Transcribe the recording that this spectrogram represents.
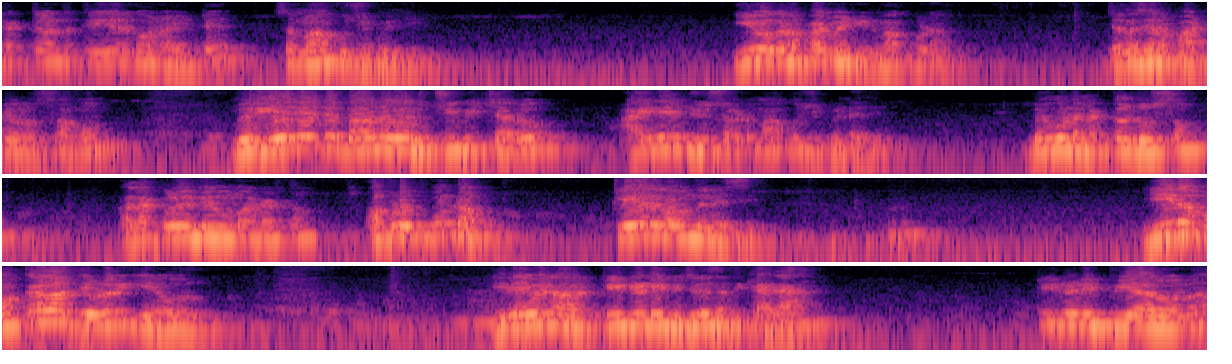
లెక్కలంతా క్లియర్గా ఉన్నాయంటే సార్ మాకు చూపిండి ఈఓ గారు అపాయింట్మెంట్ ఇవ్వండి మాకు కూడా. జనసేన పార్టీ వస్తాము. మీరు ఏదైతే భాను గారు చూపించారో ఆయన ఏం చూశాడో మాకు చూపిండి అది. మేము కూడా లెక్కలు చూస్తాం. ఆ లెక్కలో మేము మాట్లాడతాం. అప్పుడు ఒప్పుకుంటాం. క్లియర్గా ఉందనేసి ఈయన వకాలా తీయడానికి ఈయన ఎవరు? ఇదేమైనా టీటీడీ బిజినెస్ అధికారా టీటీడీ పిఆర్ఓనా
